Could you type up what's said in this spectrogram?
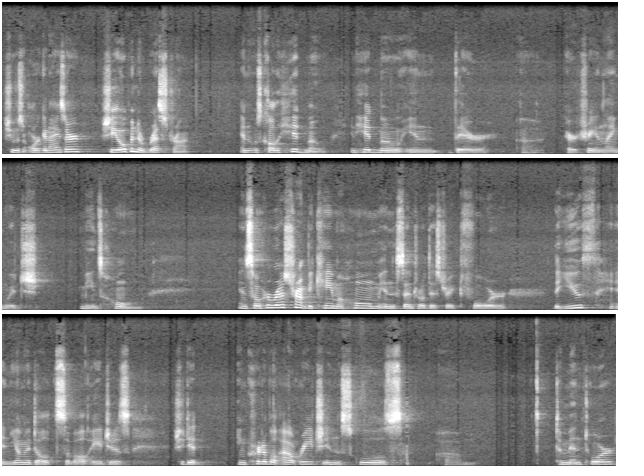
She was an organizer. She opened a restaurant, and it was called Hidmo. And Hidmo, in their uh, Eritrean language, means home. And so her restaurant became a home in the Central District for the youth and young adults of all ages she did incredible outreach in the schools um, to mentor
